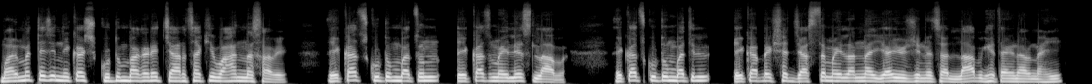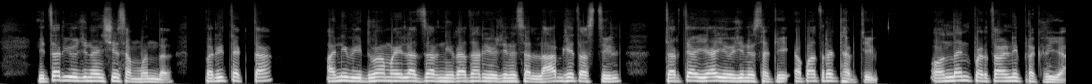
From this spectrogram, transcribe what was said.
मालमत्तेचे निकष कुटुंबाकडे चारचाकी वाहन नसावे. एकाच कुटुंबातून एकाच महिलेस लाभ. एकाच कुटुंबातील एकापेक्षा जास्त महिलांना या योजनेचा लाभ घेता येणार नाही. इतर योजनांशी संबंध. परित्यक्ता आणि विधवा महिला जर निराधार योजनेचा लाभ घेत असतील तर त्या या योजनेसाठी अपात्र ठरतील. ऑनलाईन पडताळणी प्रक्रिया.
